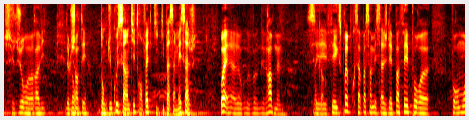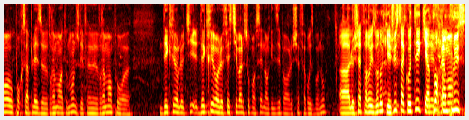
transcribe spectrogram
je suis toujours euh, ravi de le Donc, chanter. Donc, du coup, c'est un titre en fait qui, qui passe un message. Ouais, euh, grave même. C'est fait exprès pour que ça passe un message. Je l'ai pas fait pour euh, pour moi ou pour que ça plaise vraiment à tout le monde. Je l'ai fait vraiment pour euh, décrire le ti- décrire le festival Soupe en scène organisé par le chef Fabrice Bono. Ah, le chef Fabrice Bono qui est juste à côté, qui Il apporte vraiment- en plus.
